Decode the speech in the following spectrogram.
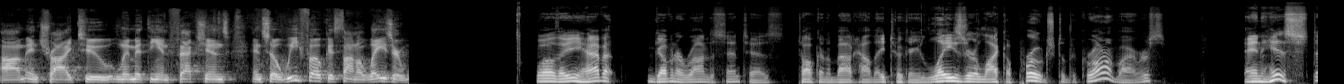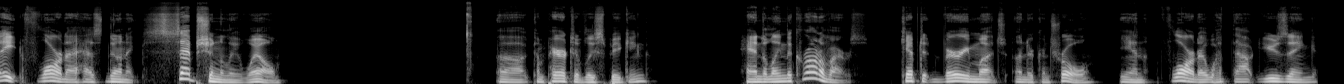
um, and try to limit the infections. And so we focused on a laser. Well, there you have it. Governor Ron DeSantis talking about how they took a laser like approach to the coronavirus. And his state, Florida, has done exceptionally well, uh, comparatively speaking, handling the coronavirus kept it very much under control in Florida without using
